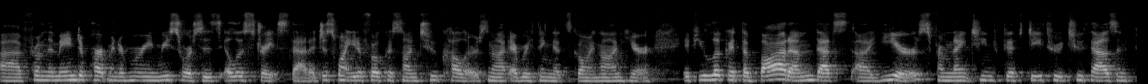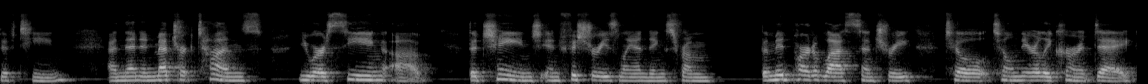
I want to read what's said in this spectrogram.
uh, from the Maine Department of Marine Resources illustrates that. I just want you to focus on two colors, not everything that's going on here. If you look at the bottom, that's uh, years from 1950 through 2015. And then in metric tons, you are seeing uh, the change in fisheries landings from the mid part of last century till, till nearly current day.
